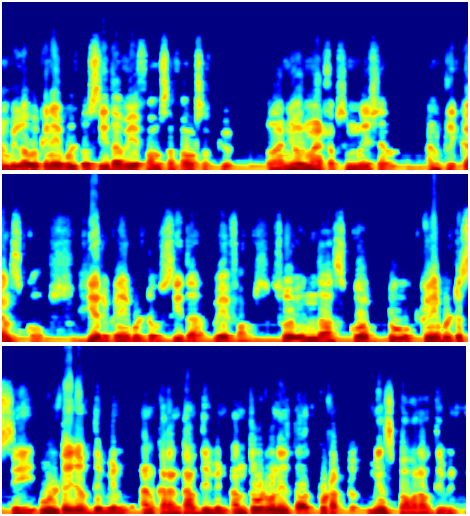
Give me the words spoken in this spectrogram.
and below you can able to see the waveforms of our circuit. Run your matlab simulation and click on scopes. Here you can able to see the waveforms. So in the scope 2 you can able to see voltage of the wind and current of the wind. And third one is the product means power of the wind.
